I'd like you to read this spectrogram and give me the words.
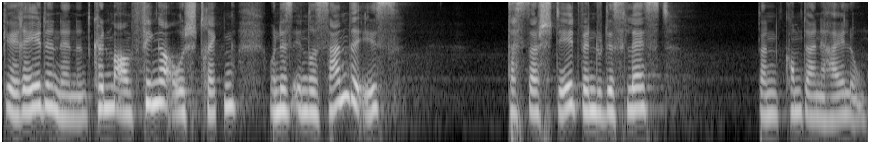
Gerede nennen, können wir auch einen Finger ausstrecken. Und das Interessante ist, dass da steht, wenn du das lässt, dann kommt deine Heilung.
